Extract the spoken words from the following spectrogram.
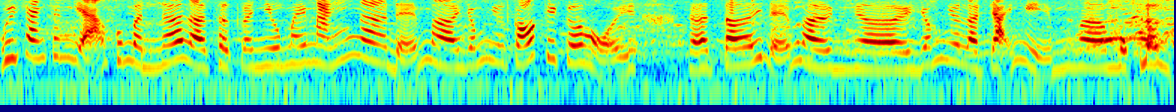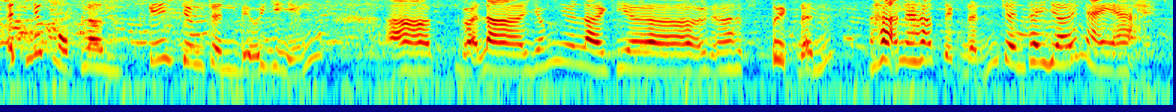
quý khán thính giả của mình á, là thật là nhiều may mắn à, để mà giống như có cái cơ hội à, tới để mà à, giống như là trải nghiệm một lần ít nhất một lần cái chương trình biểu diễn à, gọi là giống như là uh, tuyệt đỉnh tuyệt đỉnh trên thế giới này ạ à.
